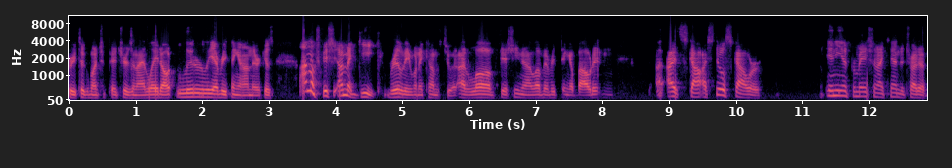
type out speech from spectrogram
we took a bunch of pictures, and I laid out literally everything on there because I'm a fish, I'm a geek really when it comes to it. I love fishing and I love everything about it, and I, I I still scour any information I can to try to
